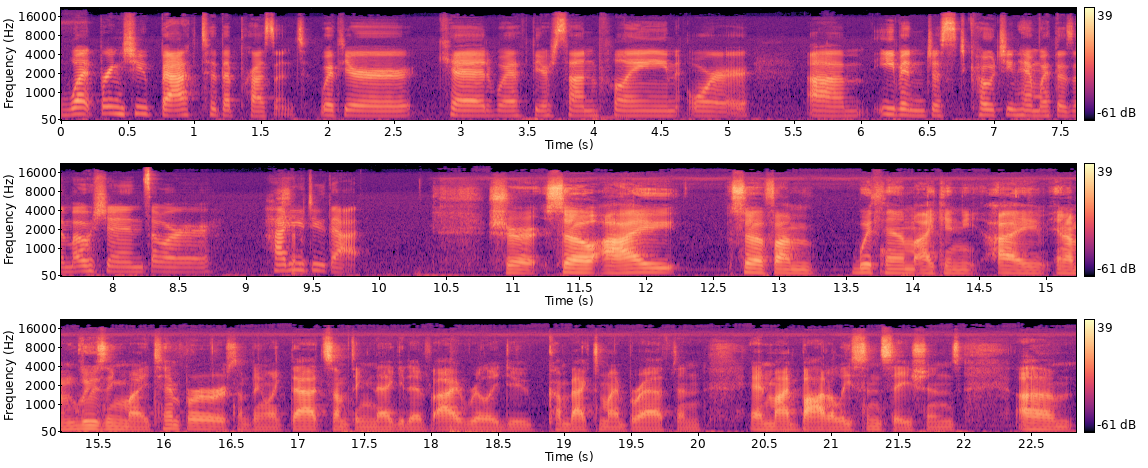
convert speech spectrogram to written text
What brings you back to the present with your kid, with your son playing, or um, even just coaching him with his emotions? Or how do you do that? Sure. So I so if I'm with him, I can I and I'm losing my temper or something like that, something negative. I really do come back to my breath and and my bodily sensations. Um,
